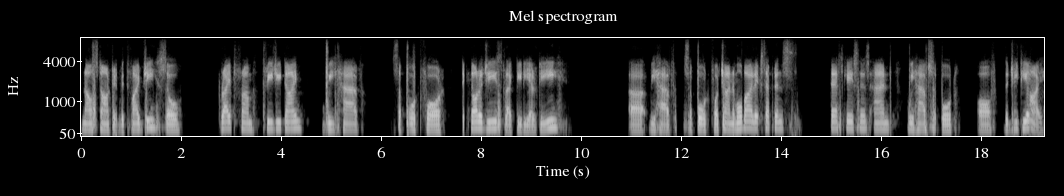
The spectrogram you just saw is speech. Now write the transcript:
now started with 5G. So right from 3G time, we have support for technologies like TD-LTE. Uh, we have support for China Mobile acceptance test cases, and we have support of the GTI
